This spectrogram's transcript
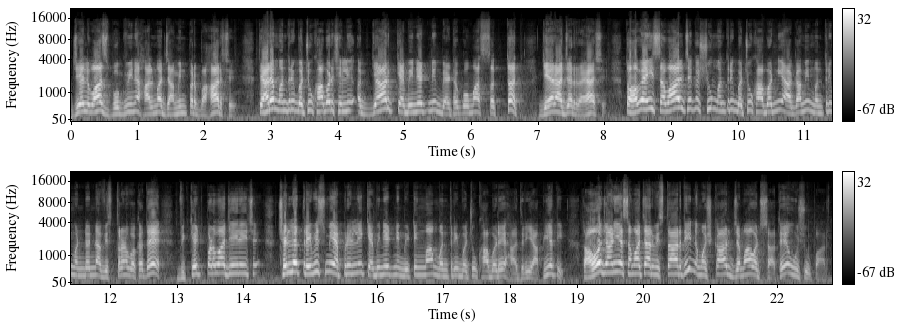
જેલવાસ ભોગવીને હાલમાં જામીન પર બહાર છે. ત્યારે મંત્રી બચુ ખાબડ છેલ્લી અગિયાર કેબિનેટની બેઠકોમાં સતત ગેરહાજર રહ્યા છે. તો હવે અહીં સવાલ છે કે શું મંત્રી બચુ ખાબડની આગામી મંત્રીમંડળના વિસ્તરણ વખતે વિકેટ પડવા જઈ રહી છે? છેલ્લે ત્રેવીસમી એપ્રિલની કેબિનેટની મિટિંગમાં મંત્રી બચુ ખાબડે હાજરી આપી હતી. તો આવો જાણીએ સમાચાર વિસ્તારથી. નમસ્કાર, જમાવટ સાથે હું છું પાર્થ.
